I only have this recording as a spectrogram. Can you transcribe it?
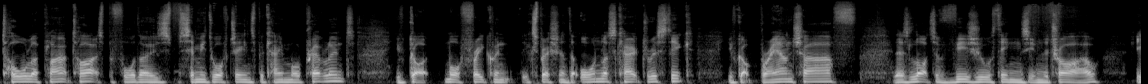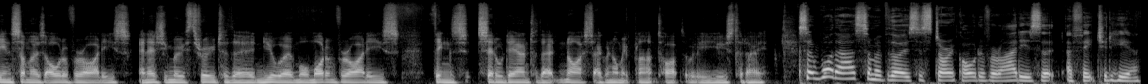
taller plant types before those semi-dwarf genes became more prevalent. You've got more frequent expression of the awnless characteristic. You've got brown chaff. There's lots of visual things in the trial in some of those older varieties. And as you move through to the newer, more modern varieties, things settle down to that nice agronomic plant type that we use today. So, what are some of those historic older varieties that are featured here?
